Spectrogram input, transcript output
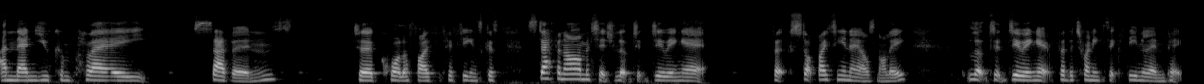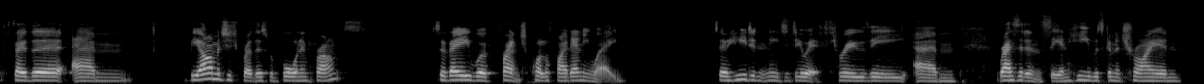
and then you can play sevens to qualify for 15s because Steffon Armitage looked at doing it for stop biting your nails, Nolly. Looked at doing it for the 2016 Olympics. So the um the Armitage brothers were born in France. So they were French qualified anyway. So he didn't need to do it through the um, residency, and he was going to try and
